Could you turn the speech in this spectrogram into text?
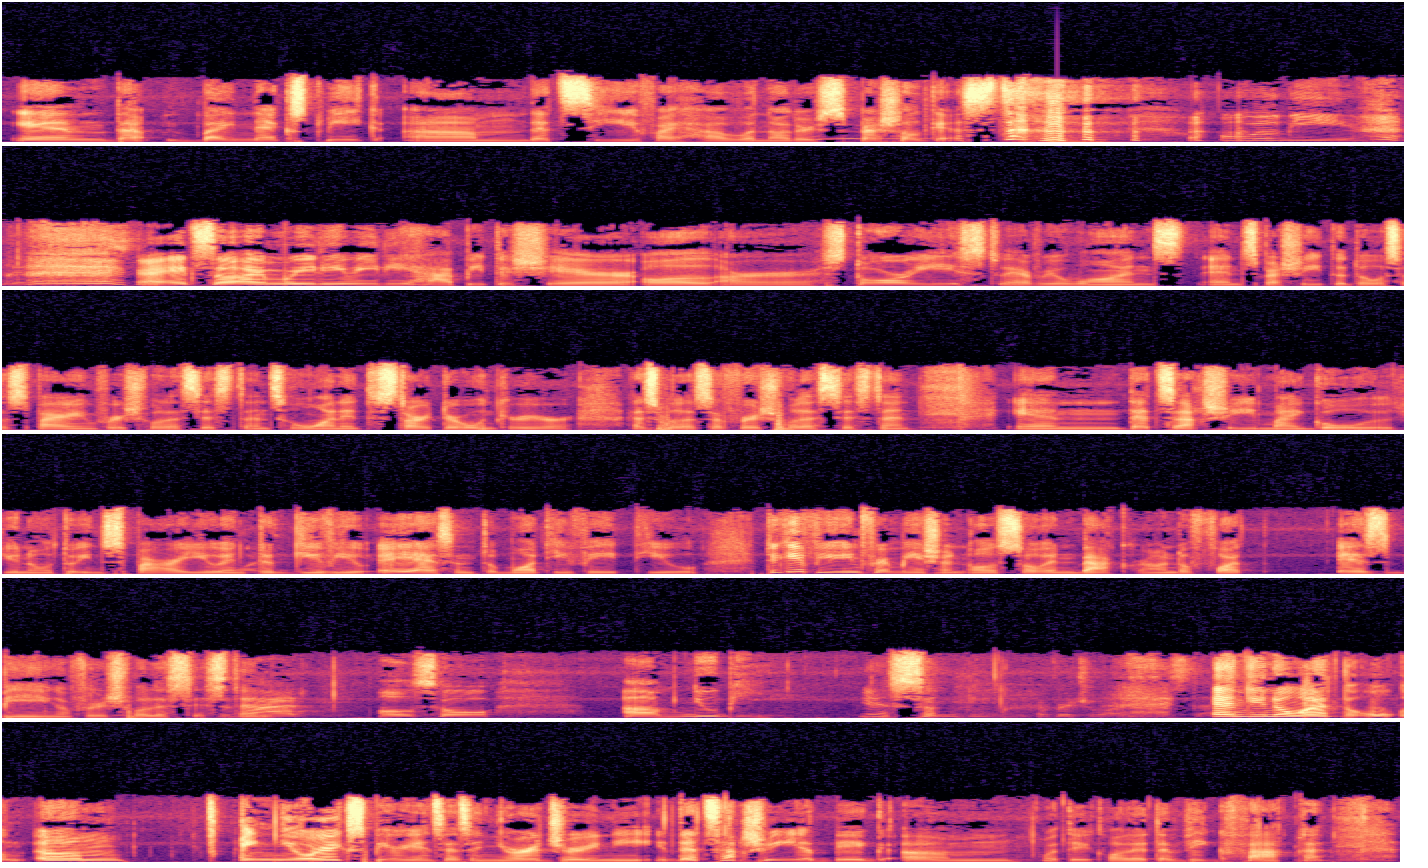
And by next week, um, let's see if I have another special guest. Who will be? right? So I'm really, really happy to share all our stories to everyone, and especially to those aspiring virtual assistants who wanted to start their own career as well as a virtual assistant. And that's actually my goal, you know, to inspire you and to give you, yes, and to motivate you, to give you information also and background of what is being a virtual assistant. That also, um, newbie Yes. can be a virtual assistant. And you know what? Um, in your experiences in your journey, that's actually a big um, what do you call it? A big fact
